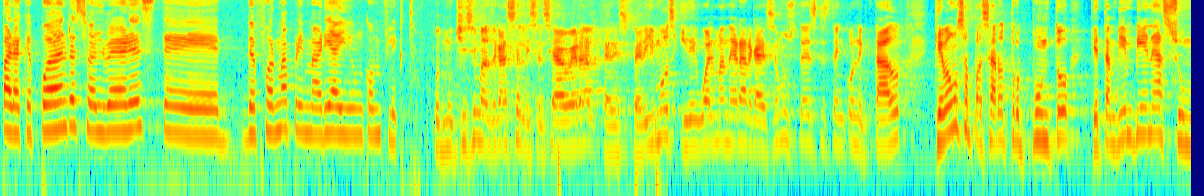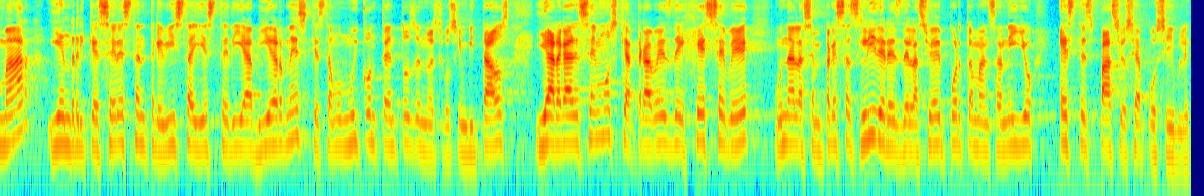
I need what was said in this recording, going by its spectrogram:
para que puedan resolver este, de forma primaria y un conflicto. Pues muchísimas gracias, licenciada Vera, te despedimos y de igual manera agradecemos a ustedes que estén conectados, que vamos a pasar a otro punto que también viene a sumar y enriquecer esta entrevista y este día viernes, que estamos muy contentos de nuestros invitados y agradecemos que a través de GCB, una de las empresas líderes de la ciudad de Puerto Manzanillo, este espacio sea posible.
